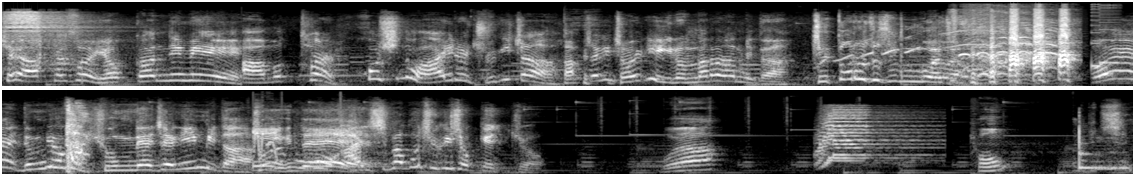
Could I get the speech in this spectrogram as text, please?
제 앞에서 역관님이 아무탈 호시노 아이를 죽이자 갑자기 저에게 이런 말을 합니다 쟤 떨어져 죽은 거야 어이 능력은 흉내쟁이입니다 예, 저를 근데- 보고 안심하고 죽이셨겠죠 뭐야? 형? 미친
